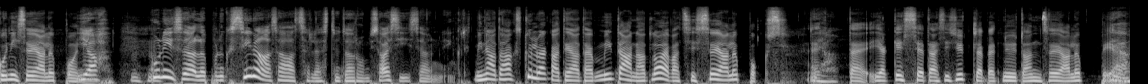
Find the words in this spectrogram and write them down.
kuni sõja lõpuni? jah mm -hmm., kuni sõja lõpuni. kas sina saad sellest nüüd aru, mis asi see on, Ingrid? mina tahaks küll väga teada, mida nad loevad siis sõja lõpuks. et ja. ja kes seda siis ütleb, et nüüd on sõja lõpp ja, ja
